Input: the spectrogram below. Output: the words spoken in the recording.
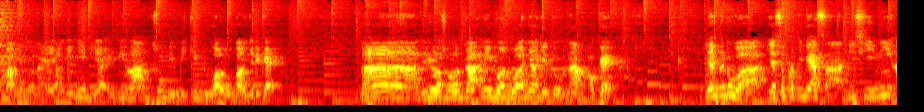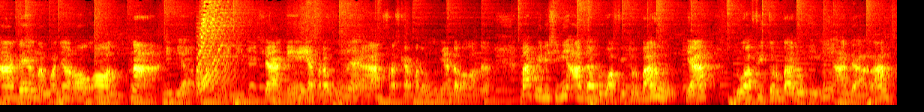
lubang gitu. Nah, yang ini dia ini langsung dibikin dua lubang. Jadi kayak Nah, jadi langsung lega nih dua-duanya gitu. Nah, oke. Okay. Yang kedua, ya seperti biasa, di sini ada yang namanya roll on. Nah, ini dia roll onnya ya. Nih ya pada umumnya ya, fresh care pada umumnya ada onnya. Tapi di sini ada dua fitur baru ya. Dua fitur baru ini adalah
